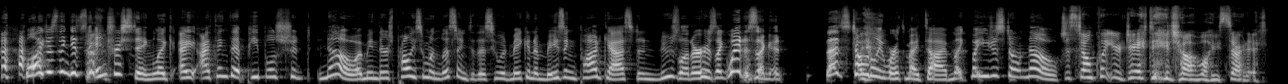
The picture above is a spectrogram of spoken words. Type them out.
well, I just think it's interesting. Like, I, I think that people should know. I mean, there's probably someone listening to this who would make an amazing podcast and newsletter who's like, wait a second, that's totally worth my time. Like, but you just don't know. Just don't quit your day, to day job while you start it.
